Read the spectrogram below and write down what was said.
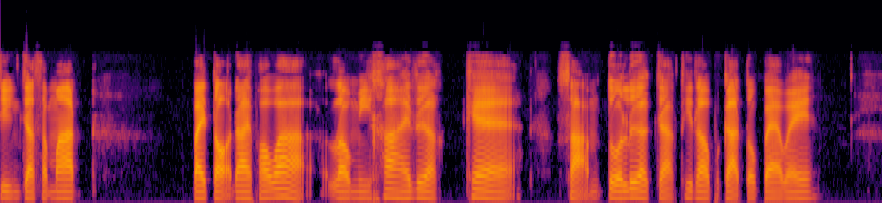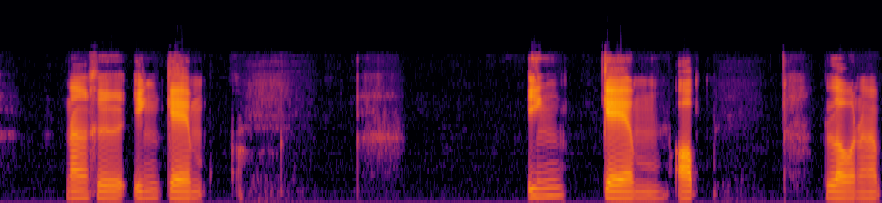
จริงจะสามารถไปต่อได้ เพราะว่าเรามีค่าให้เลือกแค่สามตัวเลือกจากที่เราประกาศตัวแปรไว้ นั่นก็คือ int game int game of roll นะครับ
